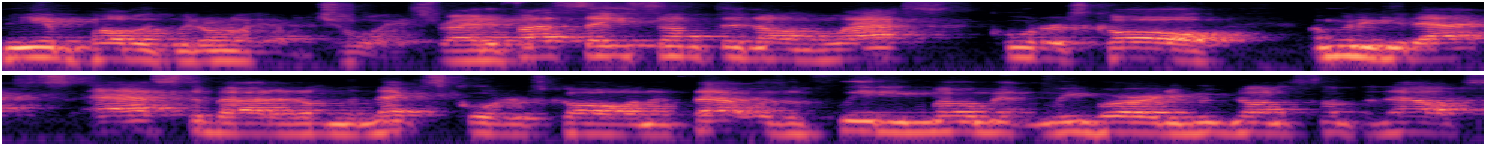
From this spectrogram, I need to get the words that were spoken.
Being public, we don't really have a choice, right? If I say something on last quarter's call, I'm going to get asked, asked about it on the next quarter's call. And if that was a fleeting moment and we've already moved on to something else,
